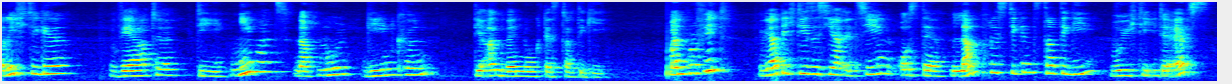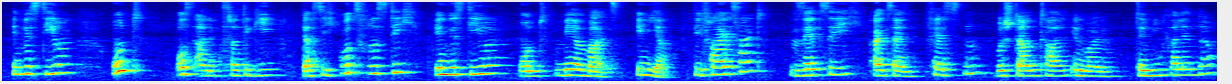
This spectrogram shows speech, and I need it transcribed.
richtige Werte, die niemals nach Null gehen können, die Anwendung der Strategie. Mein Profit werde ich dieses Jahr erzielen aus der langfristigen Strategie, wo ich die ETFs investiere und aus einer Strategie, dass ich kurzfristig investiere und mehrmals im Jahr. Die Freizeit setze ich als einen festen Bestandteil in meinem Terminkalender.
